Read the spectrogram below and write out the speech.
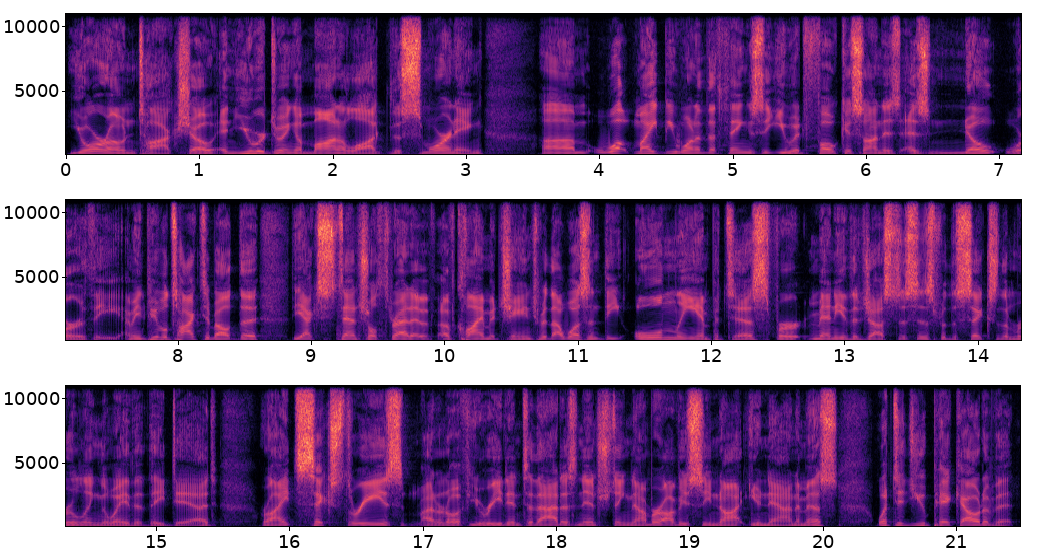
your own talk show and you were doing a monologue this morning um, what might be one of the things that you would focus on as, as noteworthy? I mean, people talked about the, the existential threat of, of climate change, but that wasn't the only impetus for many of the justices, for the six of them ruling the way that they did, right? Six threes. I don't know if you read into that as an interesting number, obviously not unanimous. What did you pick out of it?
